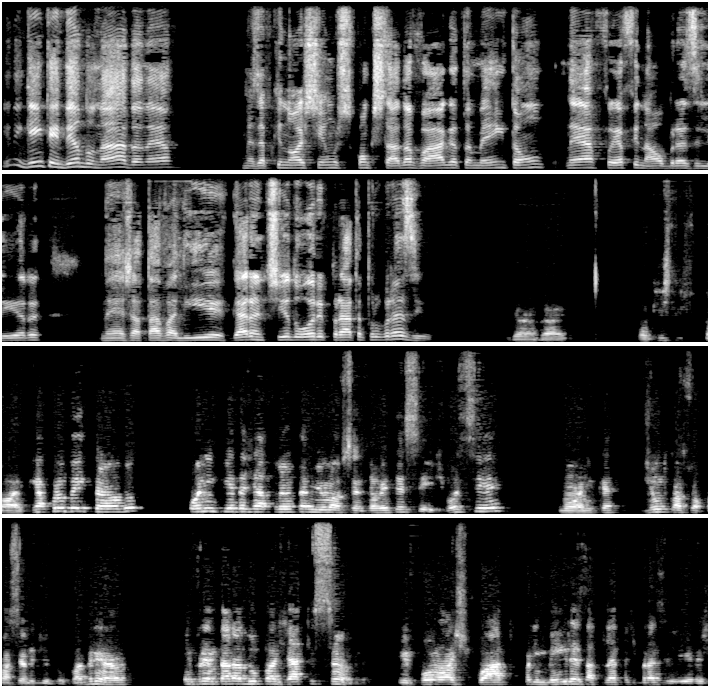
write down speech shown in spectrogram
E ninguém entendendo nada, né? Mas é porque nós tínhamos conquistado a vaga também, então, né, foi a final brasileira, né? Já estava ali garantido ouro e prata para o Brasil. Verdade. Conquista histórica. E aproveitando, Olimpíada de Atlanta 1996. Você, Mônica, junto com a sua parceira de dupla, Adriana, enfrentaram a dupla Jaque e Sandra, e foram as quatro primeiras atletas brasileiras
